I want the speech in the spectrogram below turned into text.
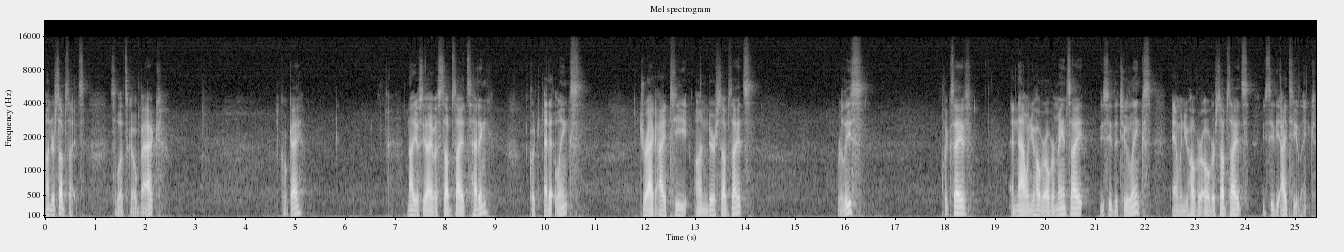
under subsites. So let's go back. Click OK. Now you'll see I have a subsites heading. Click Edit Links. Drag IT under subsites. Release click save and now when you hover over main site you see the two links and when you hover over subsites you see the IT link.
